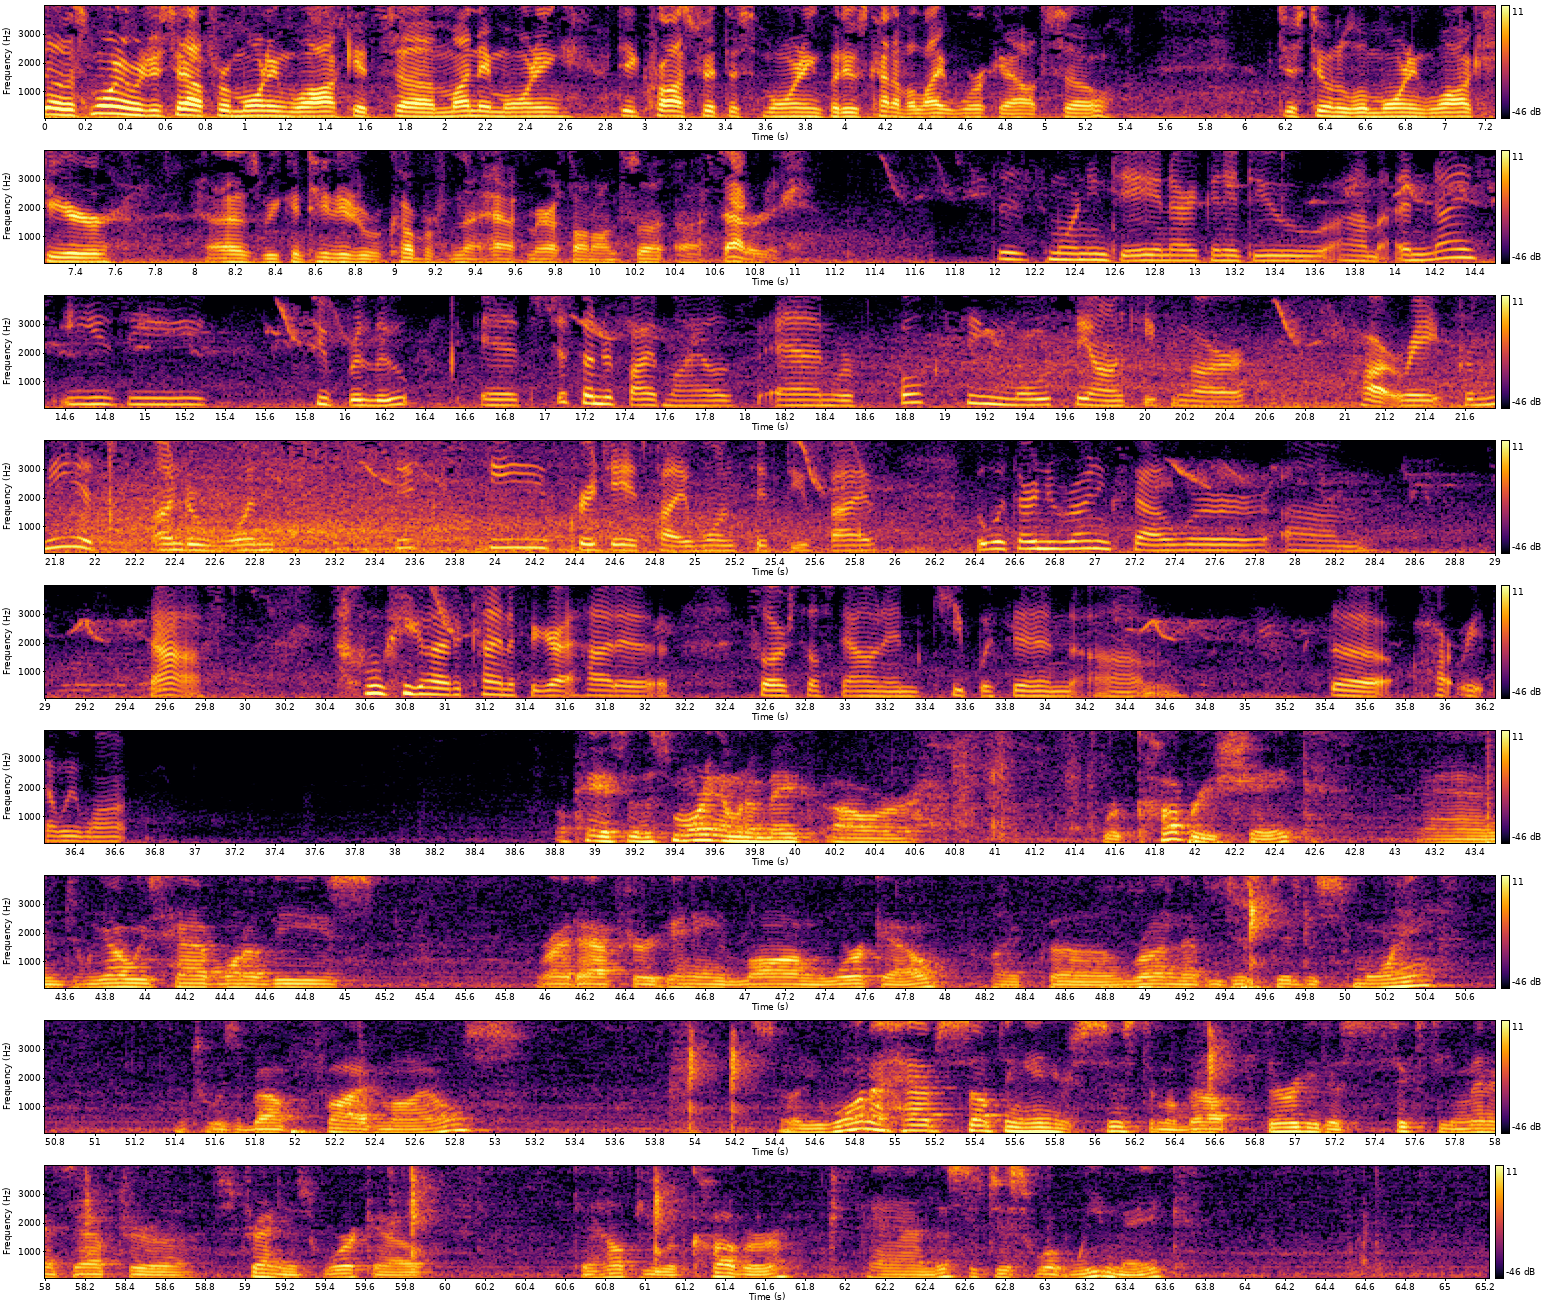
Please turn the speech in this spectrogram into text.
So this morning we're just out for a morning walk. It's uh, Monday morning. Did CrossFit this morning, but it was kind of a light workout. So just doing a little morning walk here as we continue to recover from that half marathon on uh, Saturday. This morning Jay and I are going to do um, a nice easy super loop. It's just under five miles and we're focusing mostly on keeping our heart rate. For me it's under 160, for Jay it's probably 155. But with our new running style we're um, fast. So we got to kind of figure out how to slow ourselves down and keep within um, the heart rate that we want. Okay, so this morning I'm going to make our recovery shake and we always have one of these right after any long workout like the run that we just did this morning which was about five miles. So you want to have something in your system about 30 to 60 minutes after a strenuous workout to help you recover. And this is just what we make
